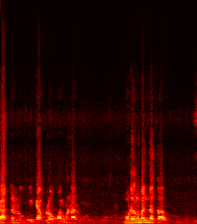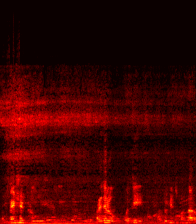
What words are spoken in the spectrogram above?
డాక్టర్లు ఈ క్యాంపులో పాల్గొన్నారు. మూడు వందల మంది దాకా పేషెంట్లు ప్రజలు వచ్చి చూపించుకుంటున్నారు.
